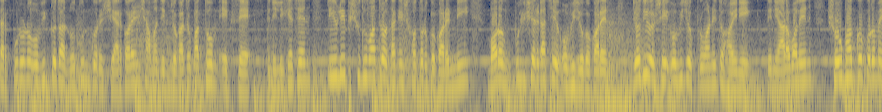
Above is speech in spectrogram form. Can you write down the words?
তার পুরনো অভিজ্ঞতা নতুন করে শেয়ার করেন সামাজিক যোগাযোগ মাধ্যম এক্সে। তিনি লিখেছেন, টিউলিপ শুধুমাত্র তাকে সতর্ক করেননি, বরং পুলিশের কাছে অভিযোগও করেন। যদিও সেই অভিযোগ প্রমাণিত হয়নি। তিনি আরও বলেন, সৌভাগ্যক্রমে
